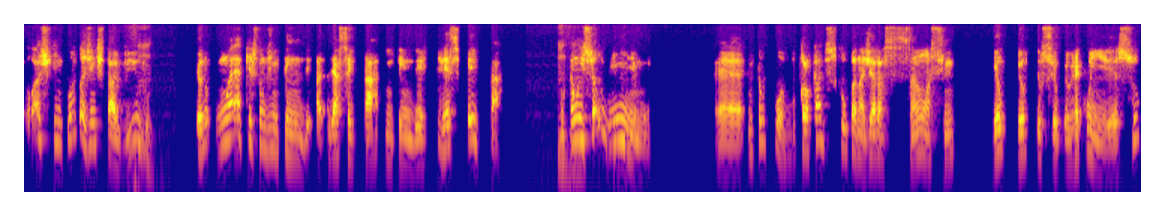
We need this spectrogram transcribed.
Eu acho que enquanto a gente está vivo, hum eu não, não é a questão de entender, de aceitar, entender, respeitar. Então uhum. isso é o mínimo. É, então, pô, colocar desculpa na geração assim, eu eu, eu, eu reconheço,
